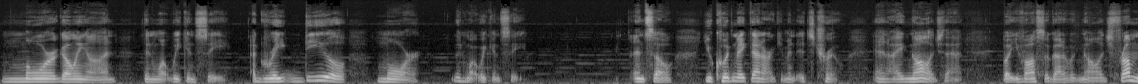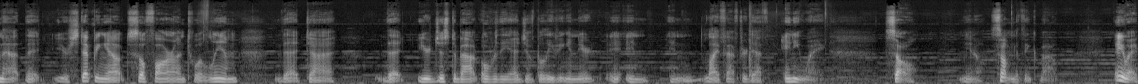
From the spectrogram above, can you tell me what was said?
more going on than what we can see. A great deal more than what we can see. And so you could make that argument. It's true. And I acknowledge that. But you've also got to acknowledge from that that you're stepping out so far onto a limb that uh, that you're just about over the edge of believing in near in in life after death anyway. So, you know, something to think about. Anyway,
